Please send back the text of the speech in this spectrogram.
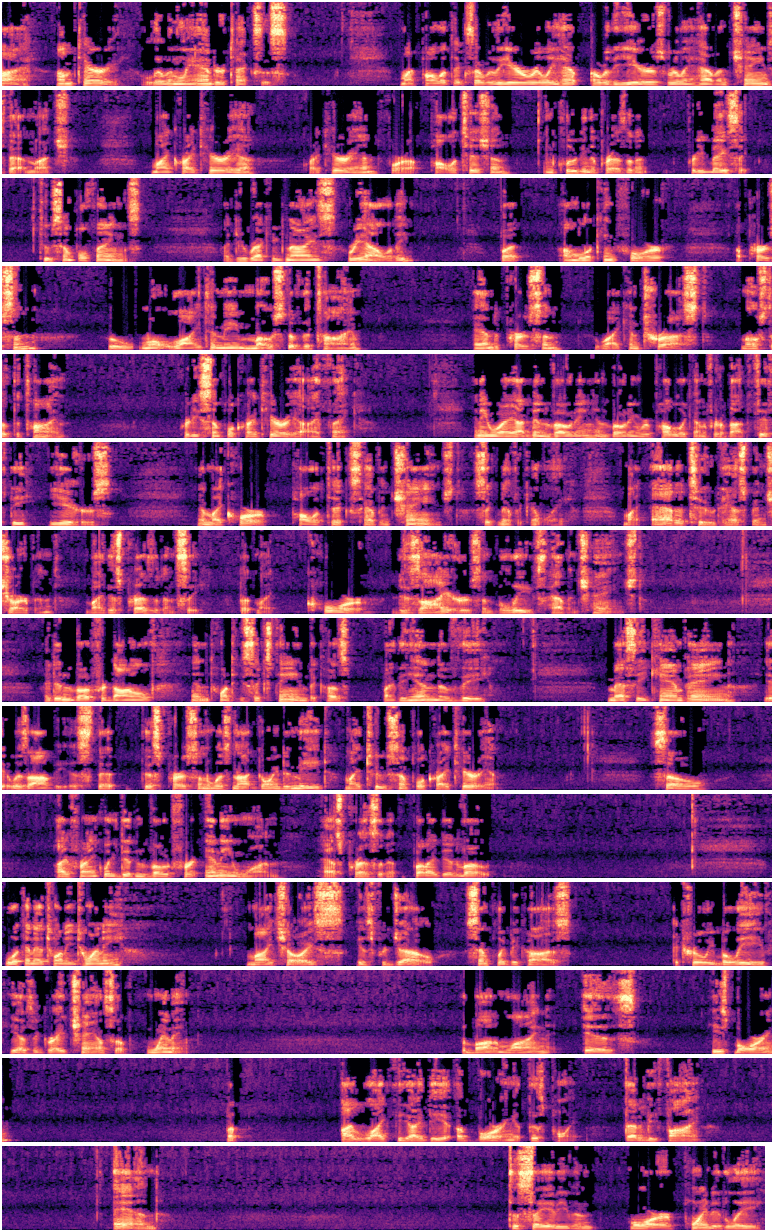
Hi, I'm Terry, I live in Leander, Texas. My politics over the year really have over the years really haven't changed that much. My criteria criterion for a politician, including the president, pretty basic. Two simple things. I do recognize reality, but I'm looking for a person who won't lie to me most of the time and a person who I can trust most of the time. Pretty simple criteria, I think. Anyway, I've been voting and voting Republican for about 50 years, and my core politics haven't changed significantly. My attitude has been sharpened by this presidency, but my core desires and beliefs haven't changed. I didn't vote for Donald in 2016 because by the end of the messy campaign, it was obvious that this person was not going to meet my two simple criterion. So I frankly didn't vote for anyone as president, but I did vote. Looking at 2020, my choice is for Joe simply because I truly believe he has a great chance of winning. The bottom line is he's boring, but I like the idea of boring at this point. That'd be fine. And to say it even more pointedly,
